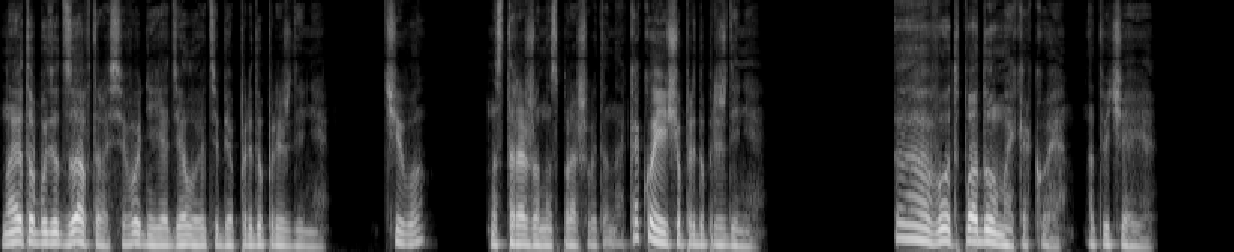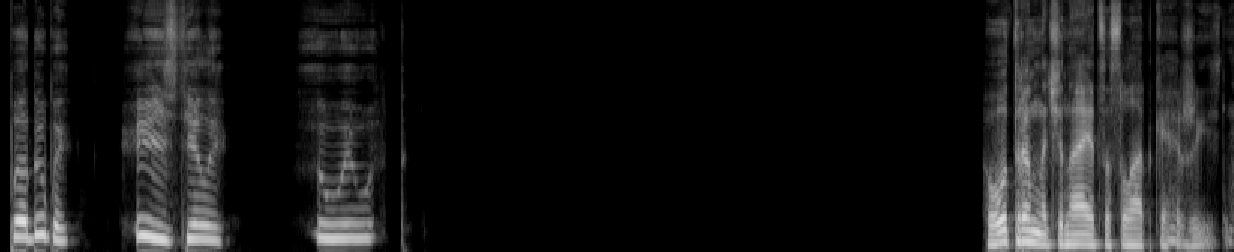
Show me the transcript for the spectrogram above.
Но это будет завтра, сегодня я делаю тебе предупреждение. Чего? Настороженно спрашивает она. Какое еще предупреждение? А вот подумай, какое, отвечаю я. Подумай и сделай вывод. Утром начинается сладкая жизнь.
